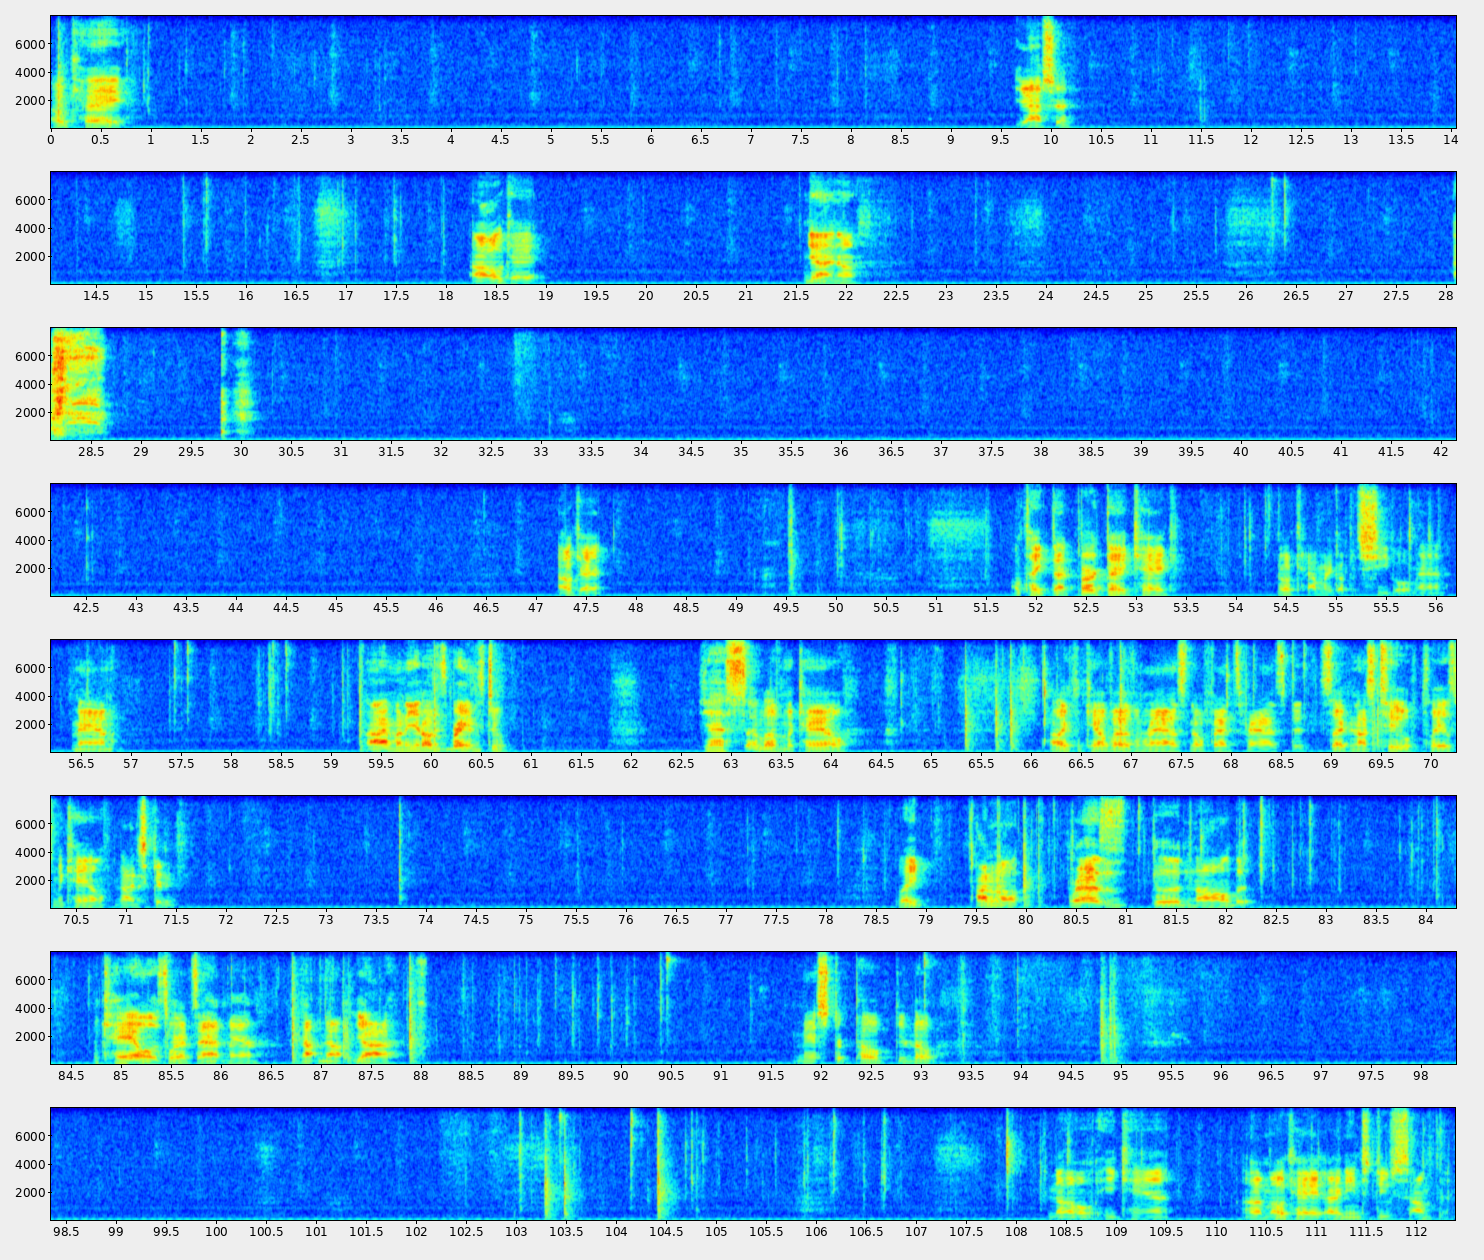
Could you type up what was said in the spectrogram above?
Okay. Yeah, sure. Oh, okay. Yeah, I know. Okay. I'll take that birthday cake. Okay, I'm gonna go get Shigo, man. Ma'am. I'm gonna get all these brains too. Yes, I love Mikhail. I like Mikhail better than Raz. No offense, Raz, but Psychonauts 2 plays Mikhail. Nah, just kidding. Like, I don't know. Raz is good and all, but Mikhail is where it's at, man. Not, not, yeah. Mr. Pokilo. No, he can't. Um, okay, I need to do something.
